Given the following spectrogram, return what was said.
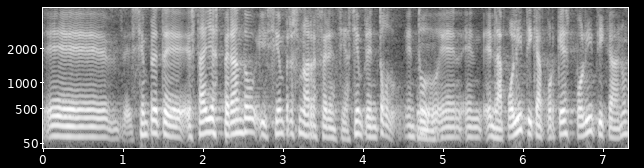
eh, siempre te está ahí esperando y siempre es una referencia, siempre en todo, en todo, en, la política, porque es política, ¿no?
